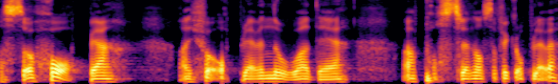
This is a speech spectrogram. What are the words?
Og så håper jeg at vi får oppleve noe av det apostlene også fikk oppleve.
